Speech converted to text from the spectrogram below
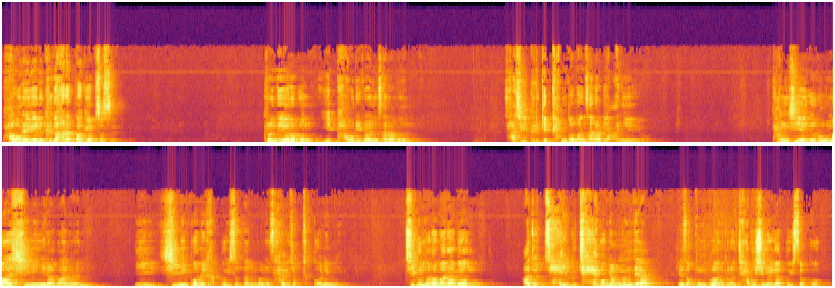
바울에게는 그가 하나밖에 없었어요. 그런데 여러분, 이 바울이라는 사람은 사실 그렇게 평범한 사람이 아니에요. 당시에 그 로마 시민이라고 하는 이 시민권을 갖고 있었다는 것은 사회적 특권입니다. 지금으로 말하면 아주 제일 그 최고 명문대학에서 공부한 그런 자부심을 갖고 있었고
